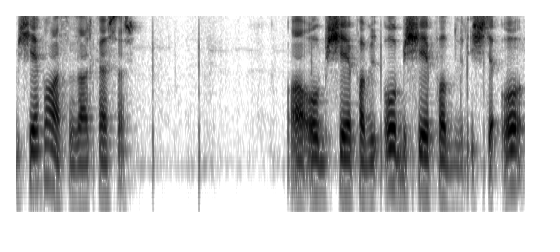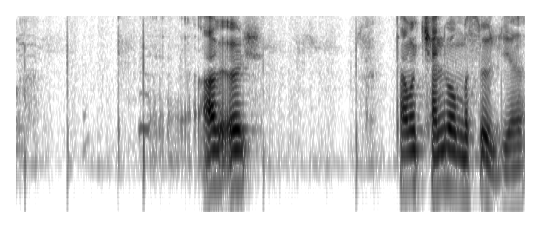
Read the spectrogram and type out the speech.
bir şey yapamazsınız arkadaşlar. Aa, o bir şey yapabilir. O bir şey yapabilir. İşte o abi öl. Tamam o kendi bombası öldü ya.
